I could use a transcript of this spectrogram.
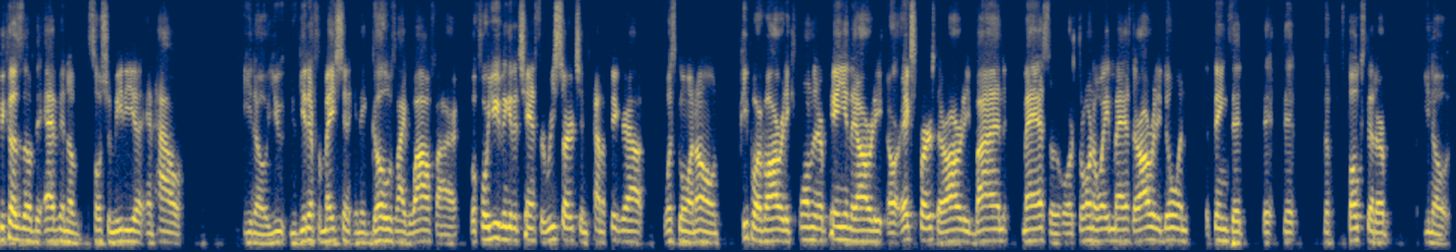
because of the advent of social media and how you know, you you get information and it goes like wildfire before you even get a chance to research and kind of figure out what's going on. People have already formed their opinion. They already are experts. They're already buying masks or, or throwing away masks. They're already doing the things that that that the folks that are, you know,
